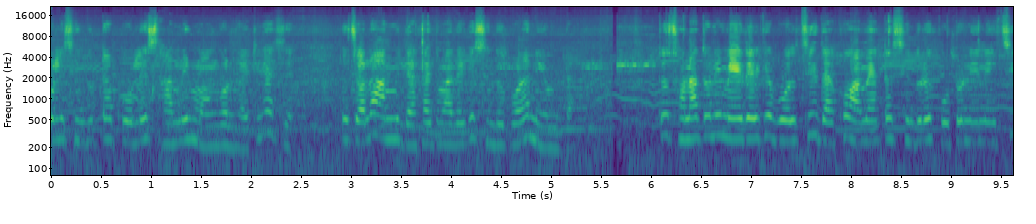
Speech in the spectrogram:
বলে সিঁদুরটা পড়লে স্বামীর মঙ্গল হয়, ঠিক আছে? তো চলো আমি দেখাই তোমাদেরকে সিঁদুর পড়া নিয়মটা। তো সনাতনী মেয়েদেরকে বলছি, দেখো, আমি একটা সিঁদুরের কোটো নিয়ে নিয়েছি।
